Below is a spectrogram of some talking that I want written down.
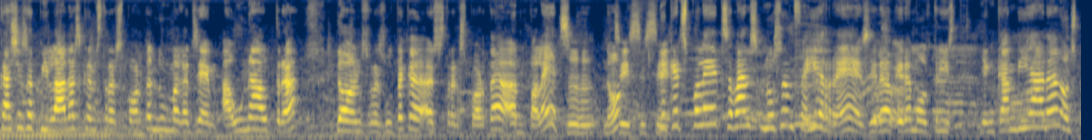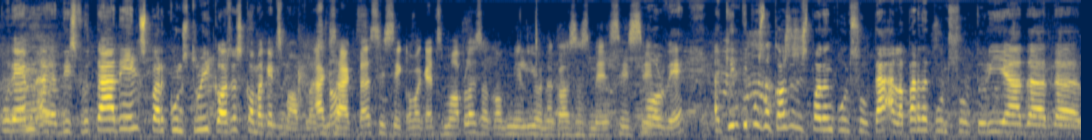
caixes apilades que ens transporten d'un magatzem a un altre, doncs resulta que es transporta amb palets, Mhm. no? Sí, sí, sí. I aquests palets abans no se'n feia res, era, era molt trist. I en canvi ara doncs, podem eh, disfrutar d'ells per construir coses com aquests mobles, no? Exacte, sí, sí, com aquests mobles o com mil i una coses més, sí, sí. Molt bé. A quin tipus de coses es poden consultar a la part de consultoria de, de,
